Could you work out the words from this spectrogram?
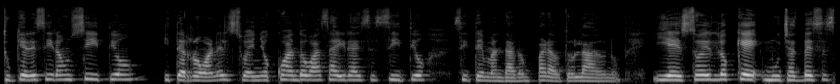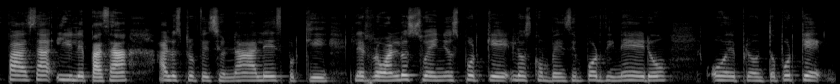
tú quieres ir a un sitio y te roban el sueño, ¿cuándo vas a ir a ese sitio si te mandaron para otro lado, ¿no? Y eso es lo que muchas veces pasa y le pasa a los profesionales porque les roban los sueños porque los convencen por dinero o de pronto porque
